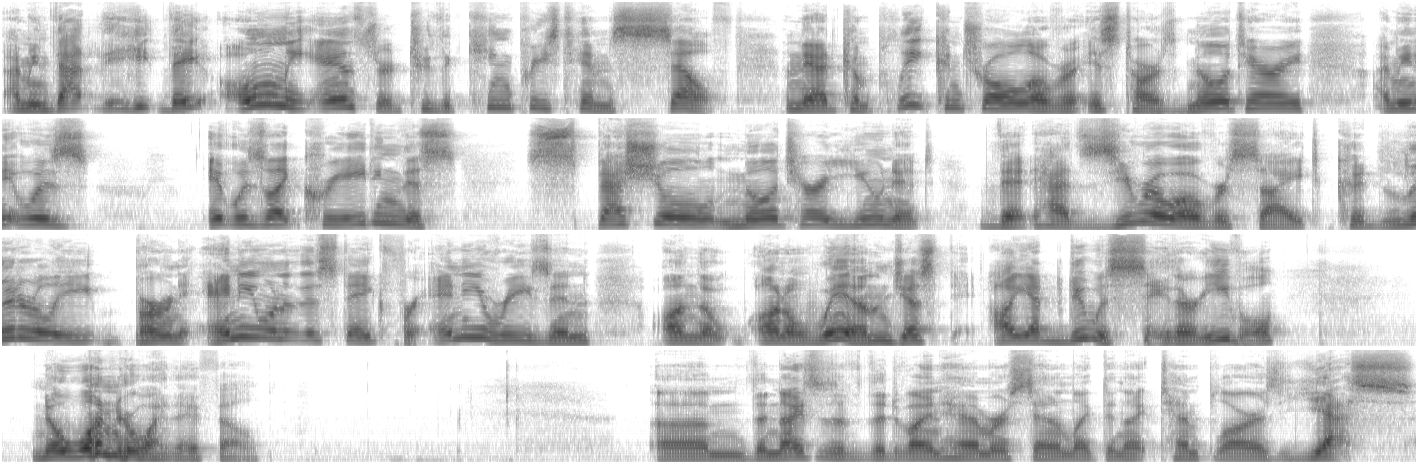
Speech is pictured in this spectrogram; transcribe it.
I mean that he, they only answered to the king priest himself and they had complete control over istar's military. I mean it was it was like creating this special military unit that had zero oversight, could literally burn anyone at the stake for any reason on the on a whim. Just all you had to do was say they're evil. No wonder why they fell. Um, the Knights of the Divine Hammer sound like the Knight Templars. Yes,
